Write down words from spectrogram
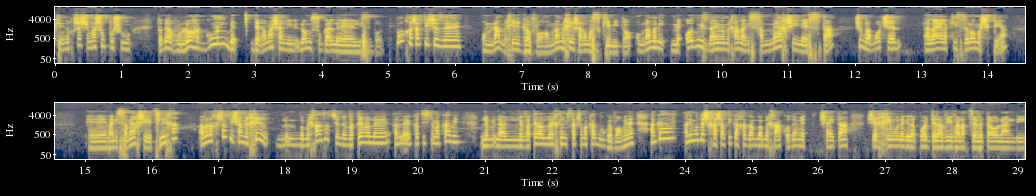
כי אני חושב שמשהו פה שהוא אתה יודע הוא לא הגון ברמה שאני לא מסוגל אה, לסבול. פה חשבתי שזה אומנם מחיר גבוה, אומנם מחיר שאני לא מסכים איתו, אומנם אני מאוד מזדהה עם המחאה ואני שמח שהיא נעשתה, שוב למרות שעליי על הכיס זה לא משפיע, אה, ואני שמח שהיא הצליחה, אבל חשבתי שהמחיר במחאה הזאת של לוותר על, על כרטיס למכבי, לוותר על ללכת למשחק של מכבי הוא גבוה מדי. אגב, אני מודה שחשבתי ככה גם במחאה הקודמת שהייתה, שהחרימו נגד הפועל תל אביב על הצוות ההולנדי,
